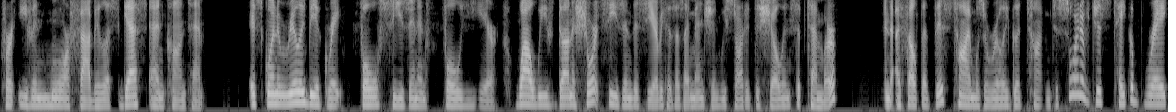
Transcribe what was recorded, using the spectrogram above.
for even more fabulous guests and content. It's going to really be a great full season and full year. While we've done a short season this year, because as I mentioned, we started the show in September, and I felt that this time was a really good time to sort of just take a break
